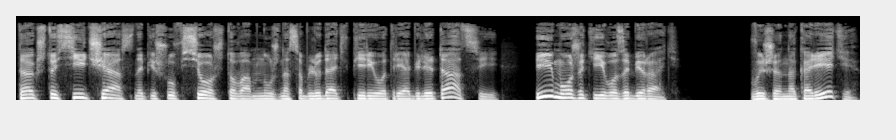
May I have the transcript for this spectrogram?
Так что сейчас напишу все, что вам нужно соблюдать в период реабилитации, и можете его забирать. Вы же на карете?»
